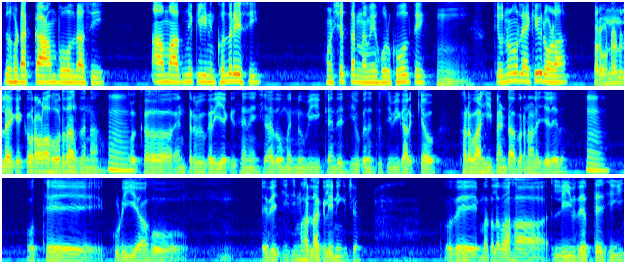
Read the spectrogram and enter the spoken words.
ਤੇ ਤੁਹਾਡਾ ਕਾਮ ਬੋਲਦਾ ਸੀ ਆਮ ਆਦਮੀ ਕਲੀਨਿਕ ਖੁੱਲ ਰਹੇ ਸੀ ਹੁਣ 76 ਨਵੇਂ ਹੋਰ ਖੋਲਤੇ ਹੂੰ। ਤੇ ਉਹਨਾਂ ਨੂੰ ਲੈ ਕੇ ਵੀ ਰੌਲਾ। ਪਰ ਉਹਨਾਂ ਨੂੰ ਲੈ ਕੇ ਇੱਕ ਰੌਲਾ ਹੋਰ ਦੱਸ। ਉਹ ਇੱਕ ਇੰਟਰਵਿਊ ਕਰੀ ਹੈ ਕਿਸੇ ਨੇ ਸ਼ਾਇਦ ਉਹ ਮੈਨੂੰ ਵੀ ਕਹਿੰਦੇ ਸੀ ਉਹ ਕਹਿੰਦੇ ਤੁਸੀਂ ਵੀ ਕਰਕੇ ਆਓ। ਫਰਵਾਹੀ ਪਿੰਡ ਆ ਬਰਨਾਲੇ ਜ਼ਿਲ੍ਹੇ ਦਾ। ਹੂੰ। ਉੱਥੇ ਕੁੜੀ ਆ ਉਹ ਇਹਦੇ ਚ ਸੀ ਮਹੱਲਾ ਕਲੀਨਿਕ ਚ। ਉਹਦੇ ਮਤਲਬ ਆਹ ਲੀਵ ਦੇ ਉੱਤੇ ਸੀਗੀ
